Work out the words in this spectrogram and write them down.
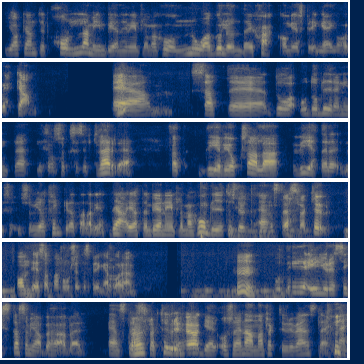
jag kan typ hålla min benhinneinflammation någorlunda i schack om jag springer en gång i veckan. Ehm, så att eh, då, och då blir den inte liksom successivt värre. För att det vi också alla vet, eller som jag tänker att alla vet, det är ju att en benhinneinflammation blir till slut en stressfraktur. Om det är så att man fortsätter springa på den. Mm. Och det är ju det sista som jag behöver. En stressfraktur i höger och så en annan fraktur i vänster. Nej,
